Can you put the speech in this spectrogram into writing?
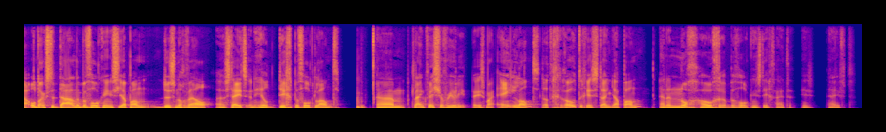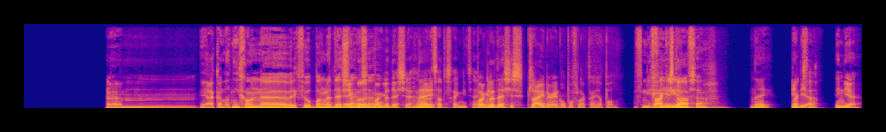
Nou, ondanks de dalende bevolking is Japan dus nog wel eh, steeds een heel dichtbevolkt land. Ehm, klein quizje voor jullie. Er is maar één land dat groter is dan Japan en een nog hogere bevolkingsdichtheid is, heeft. Ehm, Ja, kan dat niet gewoon, eh, weet ik veel, Bangladesh ja, ik zijn wil ook? Bangladesh zeggen, Nee. maar dat zou het waarschijnlijk niet zijn. Bangladesh is kleiner in oppervlakte dan Japan. Of Nigeria Pakistan? of zo? Nee, Pakistan? India.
